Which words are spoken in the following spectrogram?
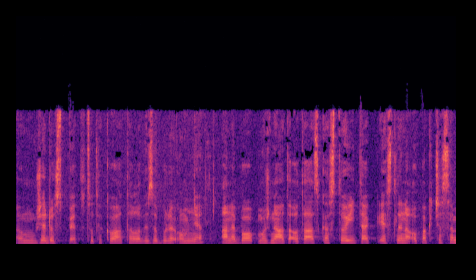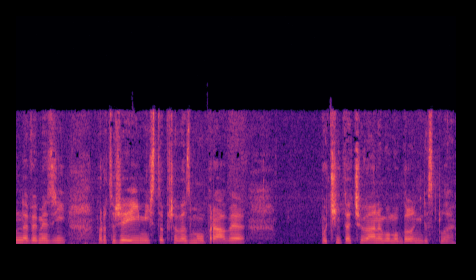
eh, může dospět, co taková televize bude omět? A nebo možná ta otázka stojí tak, jestli naopak časem nevymizí, protože její místo převezmou právě počítačové nebo mobilní displeje.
